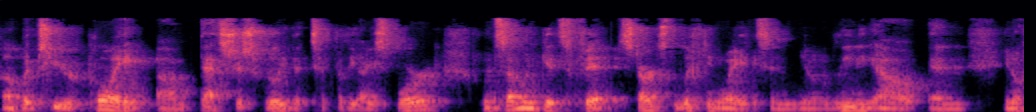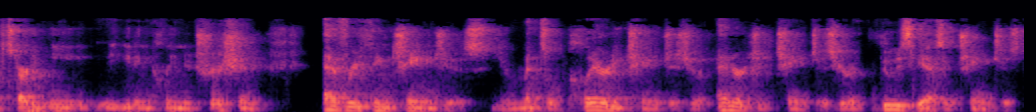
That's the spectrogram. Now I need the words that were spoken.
Um, but to your point, um, that's just really the tip of the iceberg. When someone gets fit, starts lifting weights, and you know, leaning out, and you know, starting eat, eating clean nutrition, everything changes. Your mental clarity changes, your energy changes, your enthusiasm changes.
